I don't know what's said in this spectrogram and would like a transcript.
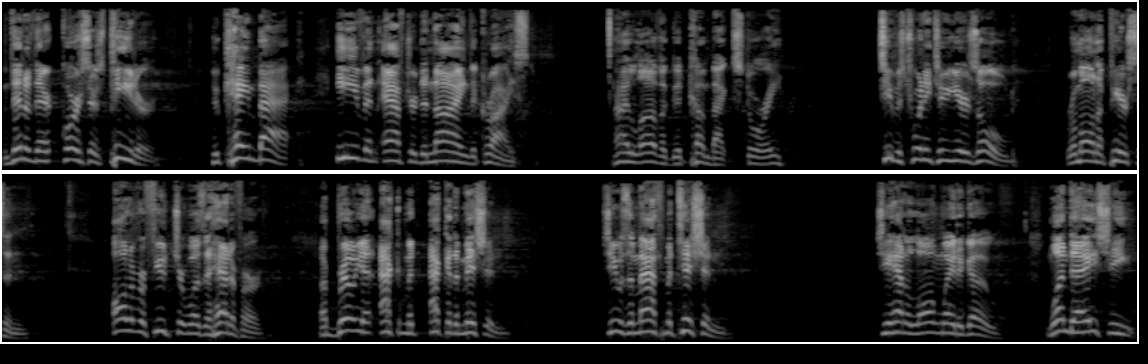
And then, of, of course, there's Peter, who came back even after denying the Christ. I love a good comeback story. She was 22 years old, Ramona Pearson. All of her future was ahead of her. A brilliant academician. She was a mathematician. She had a long way to go. One day, she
